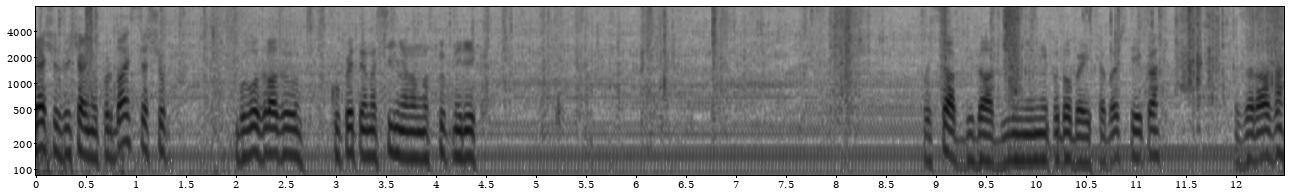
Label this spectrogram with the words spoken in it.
Дещо, звичайно, продасться, щоб було зразу купити насіння на наступний рік. Ось ця біда мені не подобається. Бачите, яка зараза.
